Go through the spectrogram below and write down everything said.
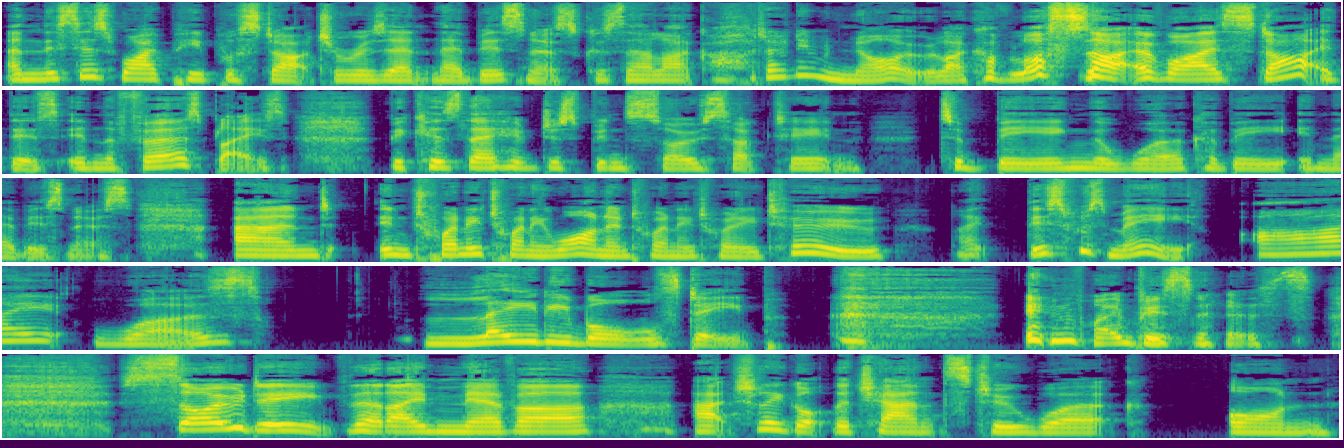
And this is why people start to resent their business because they're like, oh, I don't even know. Like, I've lost sight of why I started this in the first place because they have just been so sucked in to being the worker bee in their business. And in 2021 and 2022, like, this was me. I was lady balls deep. in my business. So deep that I never actually got the chance to work on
